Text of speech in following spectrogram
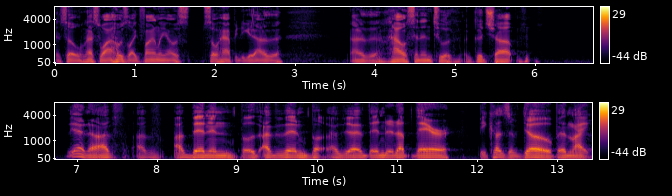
And so that's why I was like, finally, I was so happy to get out of the out of the house and into a, a good shop. Yeah, no, I've I've I've been in both. I've been I've, I've ended up there because of dope, and like,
